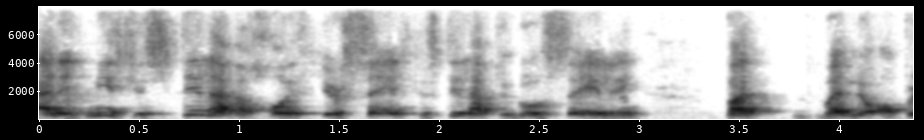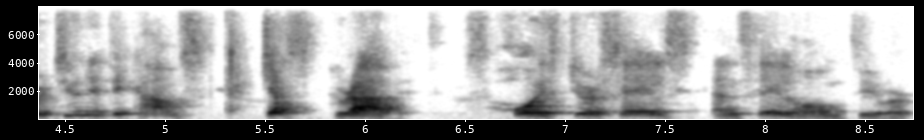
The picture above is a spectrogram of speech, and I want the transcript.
and it means you still have to hoist your sails. You still have to go sailing, but when the opportunity comes, just grab it. Hoist your sails and sail home to your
